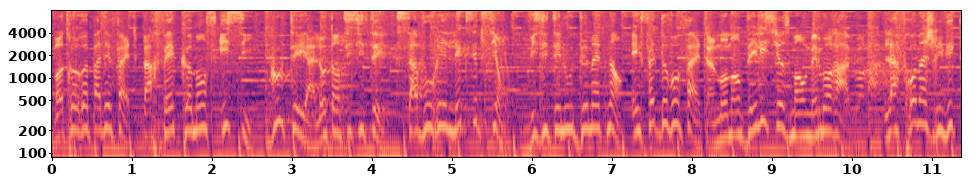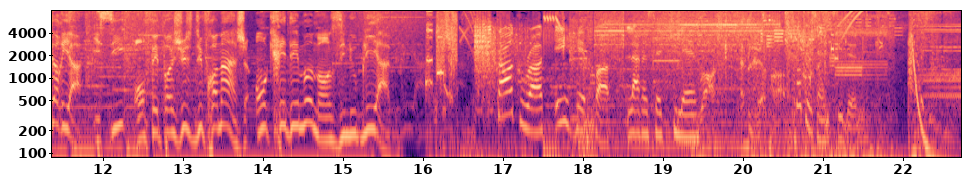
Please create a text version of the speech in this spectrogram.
Votre repas des fêtes parfait commence ici. Goûtez à l'authenticité, savourez l'exception. Visitez-nous dès maintenant et faites de vos fêtes un moment délicieusement mémorable. La Fromagerie Victoria. Ici, on fait pas juste du fromage, on crée des moments inoubliables. Talk rock et hip-hop. La recette qui lève. Pas besoin de pilule. De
